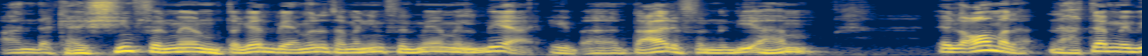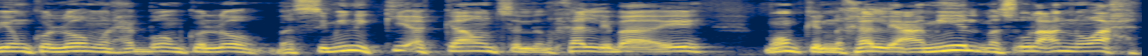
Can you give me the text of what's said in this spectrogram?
عندك 20% من المنتجات بيعملوا 80% من البيع. يبقى أنت عارف إن دي أهم العملاء. نهتم بيهم كلهم ونحبهم كلهم. بس مين ال key accounts اللي نخلي بقى إيه؟ ممكن نخلي عميل مسؤول عنه واحد.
